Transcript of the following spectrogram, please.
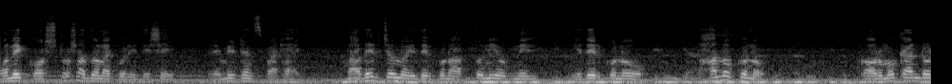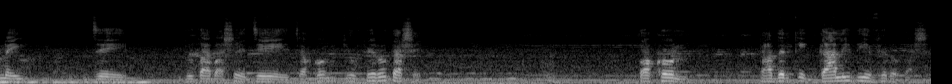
অনেক কষ্ট সাধনা করে দেশে রেমিটেন্স পাঠায়। তাদের জন্য এদের কোনো আত্মনিয়োগ নেই, এদের কোনো ভালো কোনো কর্মকাণ্ড নেই যে দূতাবাসে যে যখন কেউ ফেরত আসে, তখন তাদেরকে গালি দিয়ে ফেরত আসে।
